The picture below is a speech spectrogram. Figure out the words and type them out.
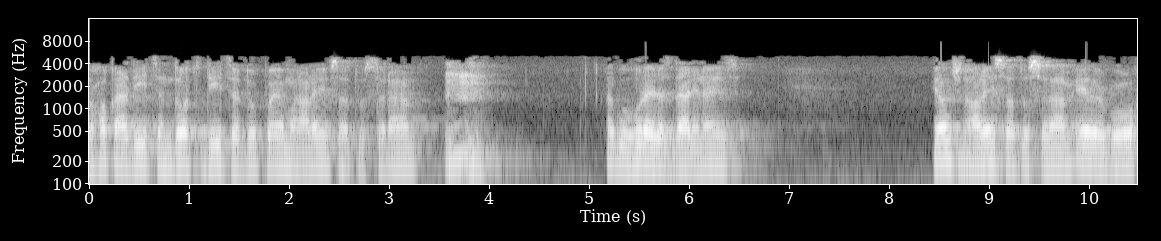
هولات بوقتها تلتها تحق عديتن دوت ديتر دو بيمون عليه الصلاة والسلام أبو هريرة زدالينيز يلجن عليه الصلاة والسلام إير بوخ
